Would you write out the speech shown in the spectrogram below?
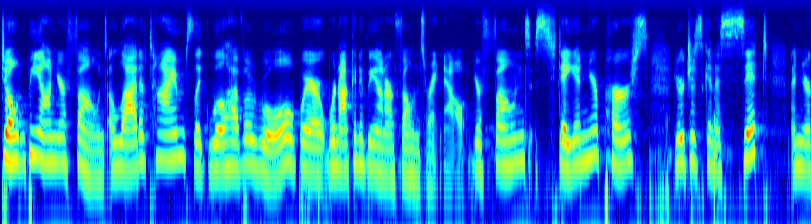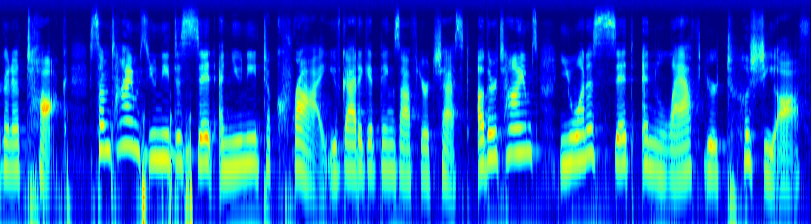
don't be on your phones. A lot of times, like we'll have a rule where we're not going to be on our phones right now. Your phones stay in your purse. You're just going to sit and you're going to talk. Sometimes you need to sit and you need to cry. You've got to get things off your chest. Other times, you want to sit and laugh your tushy off.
